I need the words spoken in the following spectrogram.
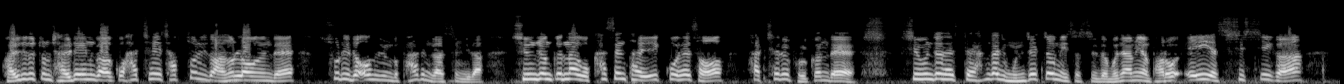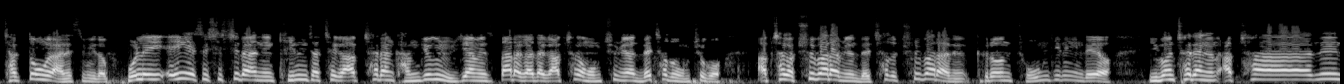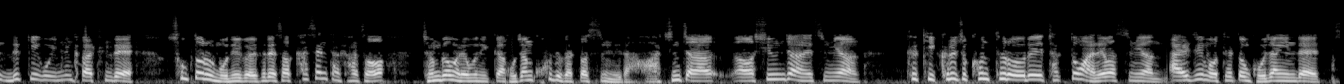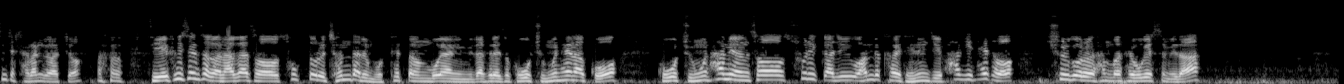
관리도 좀 잘 되어 있는 것 같고 하체에 잡소리도 안 올라오는데 수리를 어느 정도 받은 것 같습니다. 시운전 끝나고 카센터에 입고해서 하체를 볼 건데 시운전했을 때 한 가지 문제점이 있었습니다. 뭐냐면 바로 ASCC가 작동을 안 했습니다. 원래 이 ASCC라는 기능 자체가 앞차랑 간격을 유지하면서 따라가다가 앞차가 멈추면 내 차도 멈추고 앞차가 출발하면 내 차도 출발하는 그런 좋은 기능인데요. 이번 차량은 앞차는 느끼고 있는 것 같은데 속도를 못 읽어요. 그래서 카센터 가서 점검을 해보니까 고장 코드가 떴습니다. 아, 진짜 어, 시운전 안 했으면 특히 크루즈 컨트롤을 작동 안 해봤으면 알지 못했던 고장인데 진짜 잘한 것 같죠? 뒤에 휠 센서가 나가서 속도를 전달을 못했던 모양입니다. 그래서 그거 주문해놨고 그거 주문하면서 수리까지 완벽하게 되는지 확인해서 출고를 한번 해보겠습니다.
